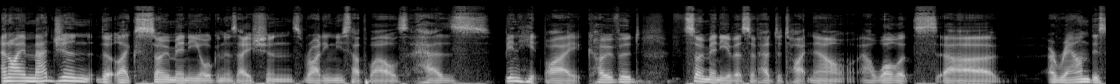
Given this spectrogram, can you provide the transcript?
And I imagine that, like so many organisations, Writing New South Wales has been hit by COVID. So many of us have had to tighten our, our wallets uh, around this.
